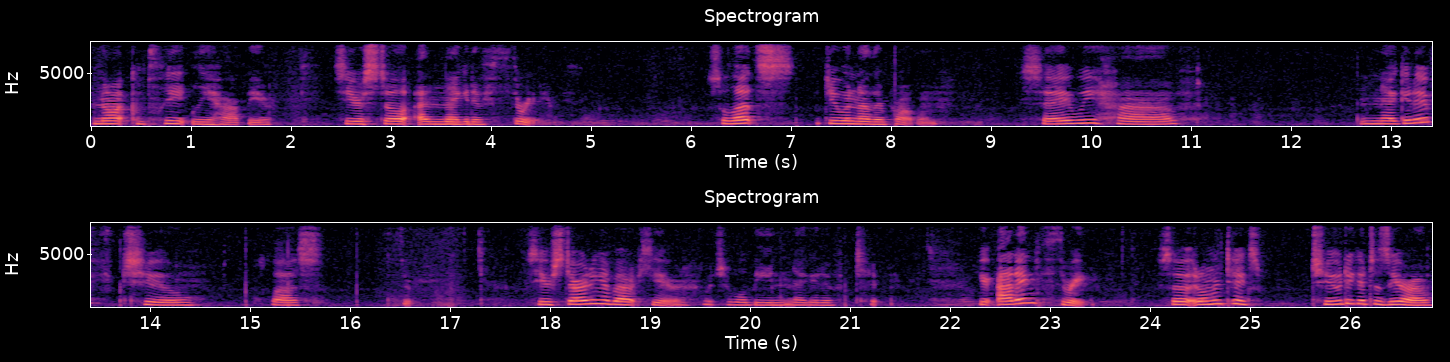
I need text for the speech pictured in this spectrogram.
but not completely happy. So you're still at negative 3. So let's do another problem. Say we have negative 2 plus 3. So you're starting about here, which will be negative 2. You're adding 3. So it only takes 2 to get to 0,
